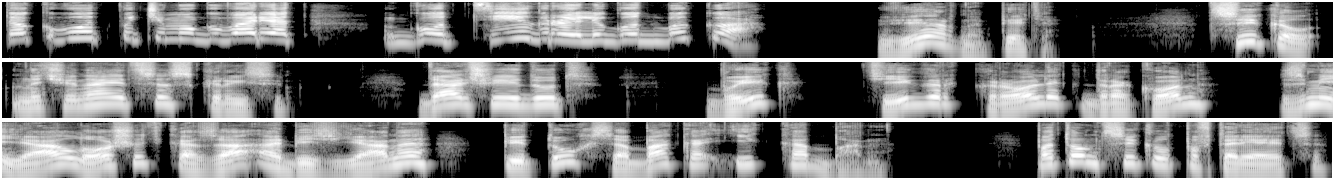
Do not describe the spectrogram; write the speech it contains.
так вот почему говорят год тигра или год быка. Верно, Петя. Цикл начинается с крысы. Дальше идут бык, тигр, кролик, дракон, змея, лошадь, коза, обезьяна, петух, собака и кабан. Потом цикл повторяется.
